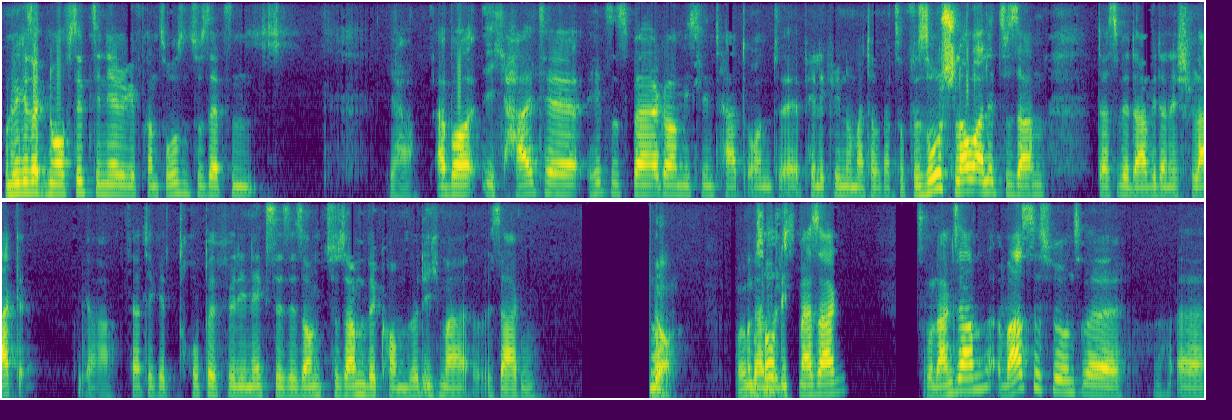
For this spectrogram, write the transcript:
Und wie gesagt, nur auf 17-jährige Franzosen zu setzen, ja, aber ich halte Hitzelsberger, Mislintat und äh, Pellegrino Matarazzo für so schlau alle zusammen, dass wir da wieder eine schlagfertige ja, Truppe für die nächste Saison zusammenbekommen, würde ich mal sagen. Ja. Und dann würde ich mal sagen, so langsam war es das für unsere äh,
